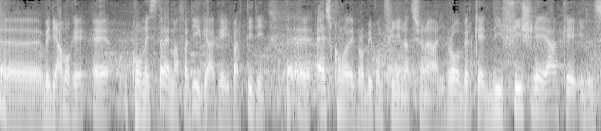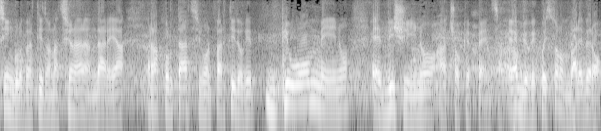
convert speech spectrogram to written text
eh, vediamo che è con estrema fatica che i partiti eh, escono dai propri confini nazionali, proprio perché è difficile anche il singolo partito nazionale andare a rapportarsi col partito che più o meno è vicino vicino a ciò che pensa. È ovvio che questo non vale però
